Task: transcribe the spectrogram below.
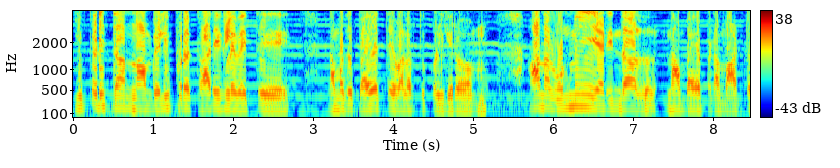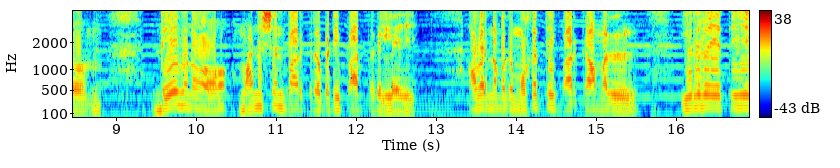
இப்படித்தான் நாம் வெளிப்புற காரியங்களை வைத்து நமது பயத்தை வளர்த்து கொள்கிறோம். ஆனால் உண்மையை அறிந்தால் நாம் பயப்பட மாட்டோம். தேவனோ மனுஷன் பார்க்கிறபடி பார்ப்பதில்லை. அவர் நமது முகத்தை பார்க்காமல் இருதயத்தையே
